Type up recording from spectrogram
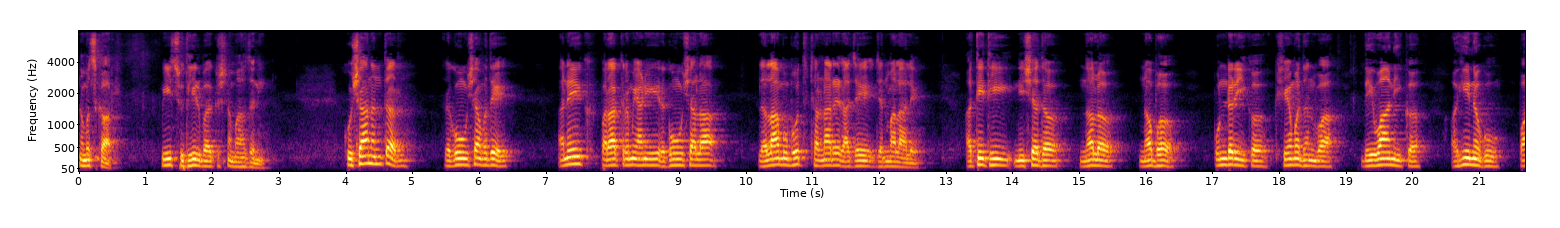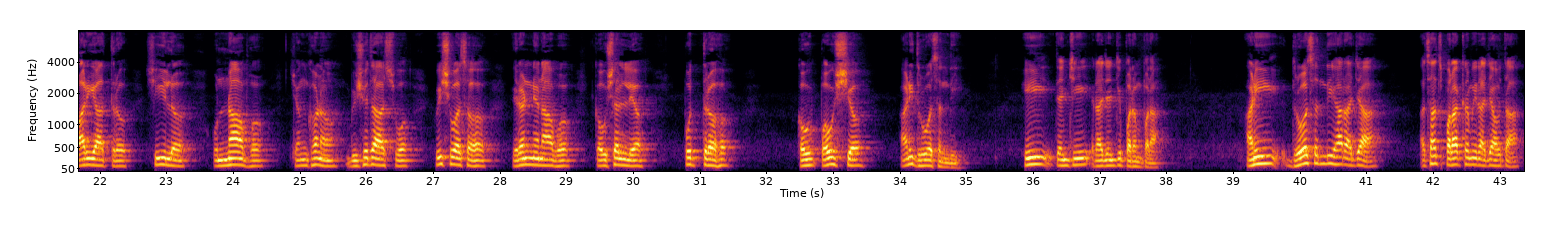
नमस्कार. मी सुधीर बाळकृष्ण महाजनी. कुशानंतर रघुवंशामध्ये अनेक पराक्रमी आणि रघुवंशाला ललामभूत ठरणारे राजे जन्माला आले. अतिथी निषध नल नभ पुंडरीक क्षेमधन्वा देवानिक अहिनगु पारियात्र शील उन्नाभ शंखण विशुदाश्व विश्वसह हिरण्यनाभ कौशल्य पुत्र कौ पौष्य आणि ध्रुवसंधी. ही त्यांची राजांची परंपरा. आणि ध्रुवसंधी हा राजा असाच पराक्रमी राजा होता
